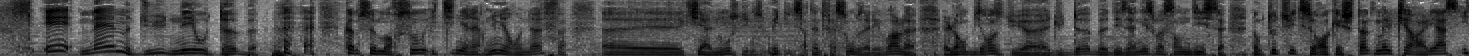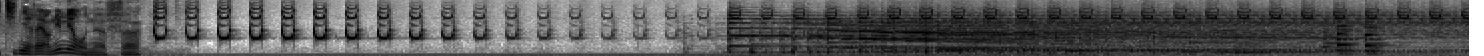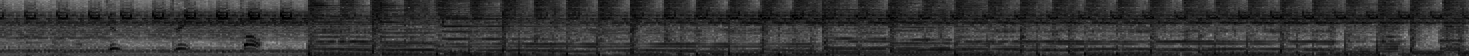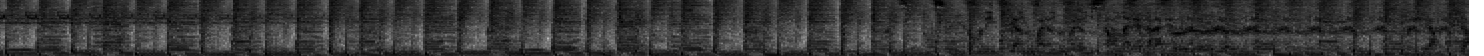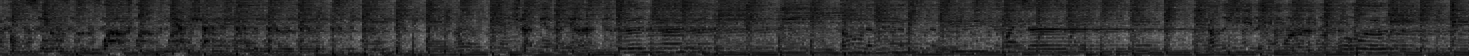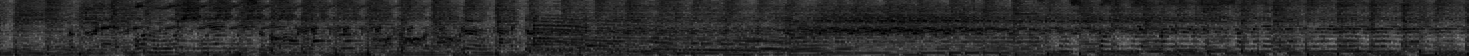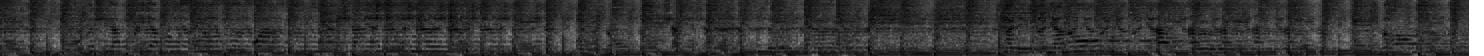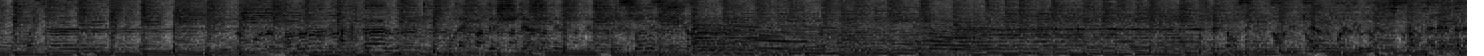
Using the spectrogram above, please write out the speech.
et même du néo-dub, comme ce morceau itinéraire numéro 9, euh, qui annonce d'une oui, certaine façon, vous allez voir l'ambiance du, euh, du dub des années 70. Donc tout de suite ce rock et stock, Melchior alias, itinéraire numéro 9. C'est dans dans les pianois que s'en allait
